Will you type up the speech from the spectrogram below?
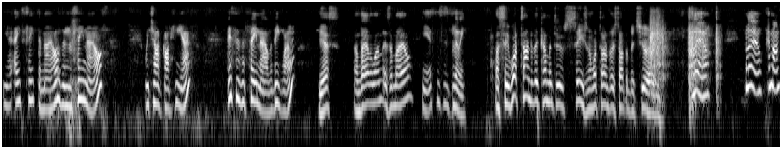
yeah, eight feet, the males, and the females, which I've got here. This is a female, the big one. Yes. And the other one is a male? Yes, this is Bluey. I see. What time do they come into season and what time do they start to mature? Blue, Blue, come on.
